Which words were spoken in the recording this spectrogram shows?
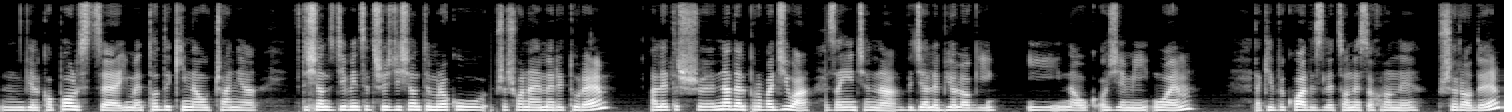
w Wielkopolsce i metodyki nauczania. W 1960 roku przeszła na emeryturę, ale też e, nadal prowadziła zajęcia na Wydziale Biologii i Nauk o Ziemi UM, takie wykłady zlecone z ochrony przyrody,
